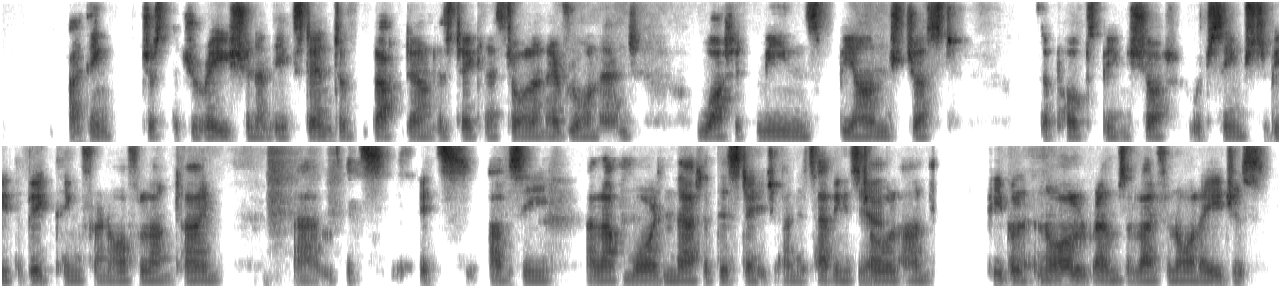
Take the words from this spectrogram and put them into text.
I think just the duration and the extent of lockdown has taken its toll on everyone and what it means beyond just the pubs being shut, which seems to be the big thing for an awful long time. Um, it's it's obviously a lot more than that at this stage, and it's having its Yeah. toll on people in all realms of life in all ages.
